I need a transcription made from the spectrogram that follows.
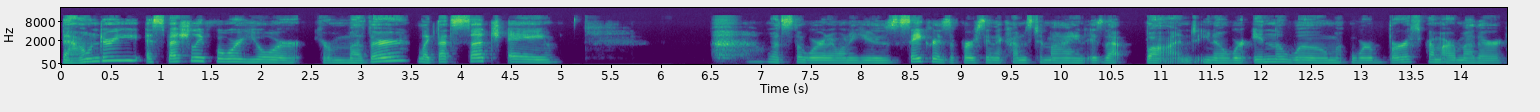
boundary, especially for your your mother, like that's such a what's the word I want to use? Sacred is the first thing that comes to mind is that bond. You know, we're in the womb, we're birthed from our mother.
